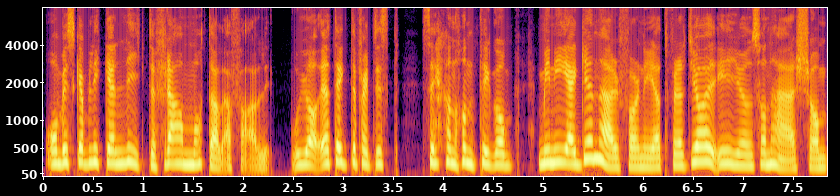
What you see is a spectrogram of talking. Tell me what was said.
om vi ska blicka lite framåt i alla fall. Och jag, jag tänkte faktiskt säga någonting om min egen erfarenhet, för att jag är ju en sån här som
